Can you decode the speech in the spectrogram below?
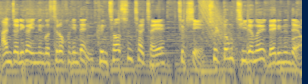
안전이가 있는 것으로 확인된 근처 순찰차에 즉시 출동 지령을 내리는데요.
